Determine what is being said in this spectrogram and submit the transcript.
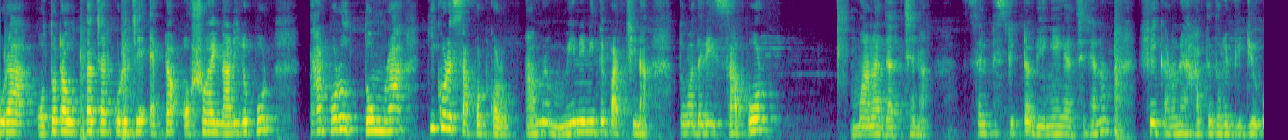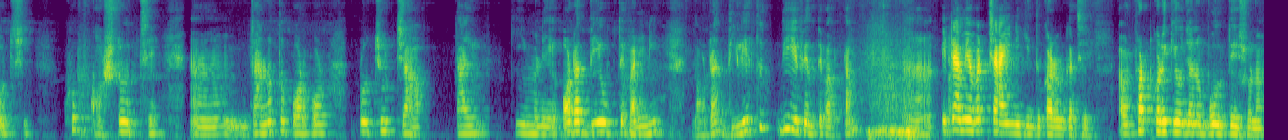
ওরা কতটা অত্যাচার করেছে একটা অসহায় নারীর ওপর? তারপরেও তোমরা কি করে সাপোর্ট করো? আমরা মেনে নিতে পারছি না। তোমাদের এই সাপোর্ট মানা যাচ্ছে না। সেলফি স্টিকটা ভেঙে গেছে, জানো? সেই কারণে হাতে ধরে ভিডিও করছি। খুব কষ্ট হচ্ছে। জানো তো পরপর প্রচুর চাপ, তাই কি মানে অর্ডার দিয়ে উঠতে পারিনি। অর্ডার দিলে তো দিয়ে ফেলতে পারতাম। এটা আমি আবার চাইনি কিন্তু কারোর কাছে। আবার ফট করে কেউ যেন বলতে এসো না।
